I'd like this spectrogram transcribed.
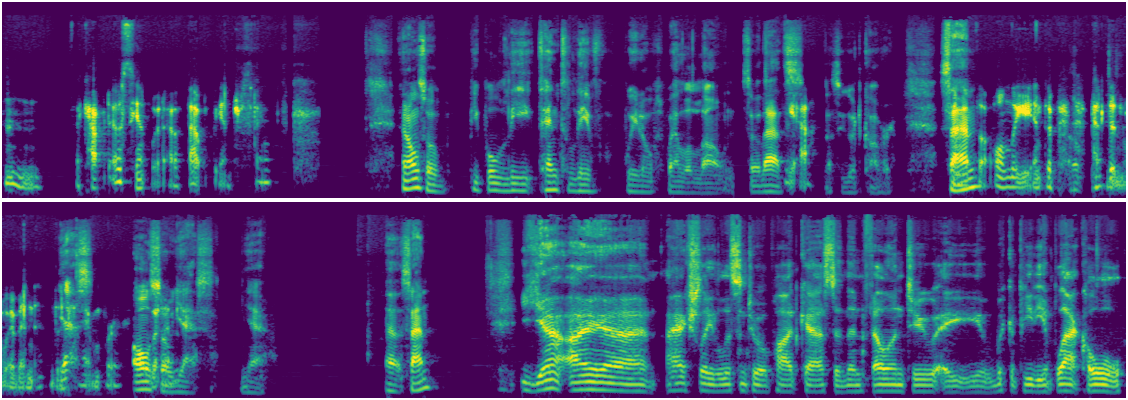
hmm, a Cappadocian widow. That would be interesting. And also, people le- tend to leave widows well alone, so that's Yeah. that's a good cover. Sam, the only independent women at the Yes. time were Also, widows. yes. Yeah. Uh, San. Yeah, I uh, I actually listened to a podcast and then fell into a Wikipedia black hole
